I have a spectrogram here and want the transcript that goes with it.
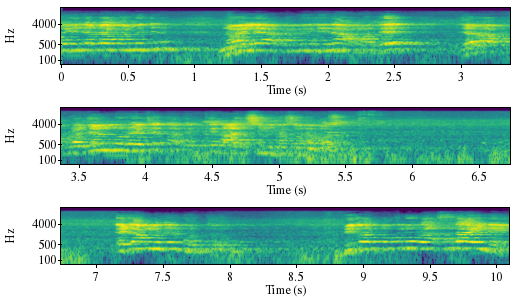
হয়ে যাবে আগামী দিনে, নইলে আগামী দিনে আমাদের যারা প্রজন্ম রয়েছে তাদেরকে রাজ সিংহাসনে বসে এটা আমাদের করতে বিকল্প কোনো রাস্তাই নেই।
